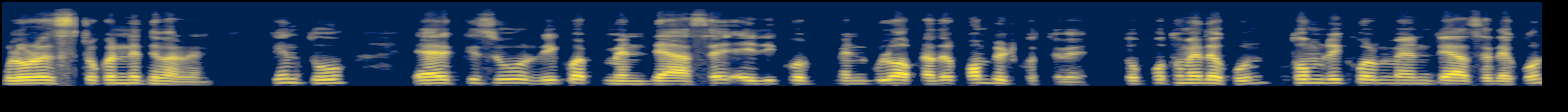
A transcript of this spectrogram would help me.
গ্লোরিয়াস টোকেন নিতে পারবেন। কিন্তু এর কিছু রিকোয়ারমেন্ট দেওয়া আছে, এই রিকোয়ারমেন্টগুলো আপনাদের কমপ্লিট করতে হবে। তো প্রথমে দেখুন, প্রথম রিকোয়ারমেন্টে আছে দেখুন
